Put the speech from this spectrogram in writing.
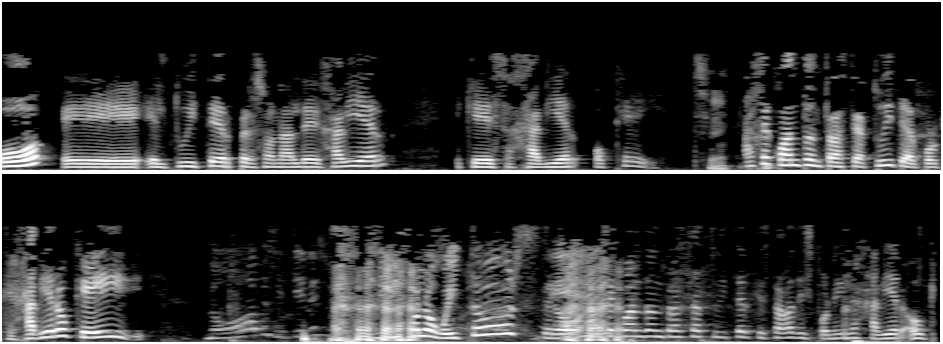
o eh, el Twitter personal de Javier que es Javier OK. Sí. ¿Hace cuánto entraste a Twitter? Porque Javier OK, No, pues si tienes mil followitos. pero ¿hace cuándo entraste a Twitter que estaba disponible Javier OK?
